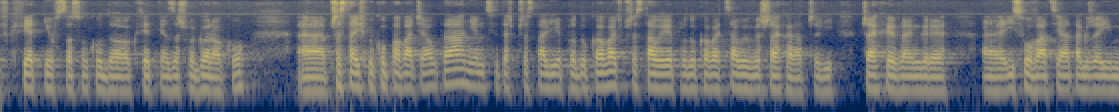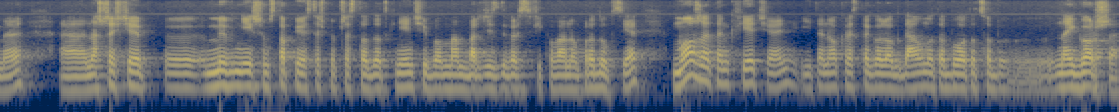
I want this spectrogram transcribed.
w kwietniu w stosunku do kwietnia zeszłego roku. Przestaliśmy kupować auta, Niemcy też przestali je produkować, przestały je produkować cały Wyszehrad, czyli Czechy, Węgry i Słowacja, a także i my. Na szczęście my w mniejszym stopniu jesteśmy przez to dotknięci, bo mam bardziej zdywersyfikowaną produkcję. Może ten kwiecień i ten okres tego lockdownu to było to, co najgorsze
